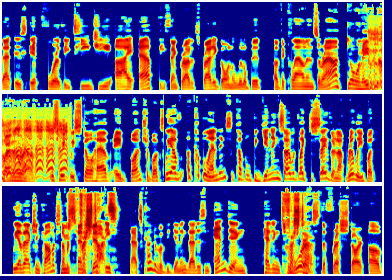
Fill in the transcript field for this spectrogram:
That is it for the TGIF, the Thank God It's Friday, going a little bit of the clownings around. Going and clowning around. this week we still have a bunch of books. We have a couple endings, a couple beginnings, I would like to say. They're not really, but we have Action Comics number 1050. That's kind of a beginning. That is an ending heading towards the fresh start of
